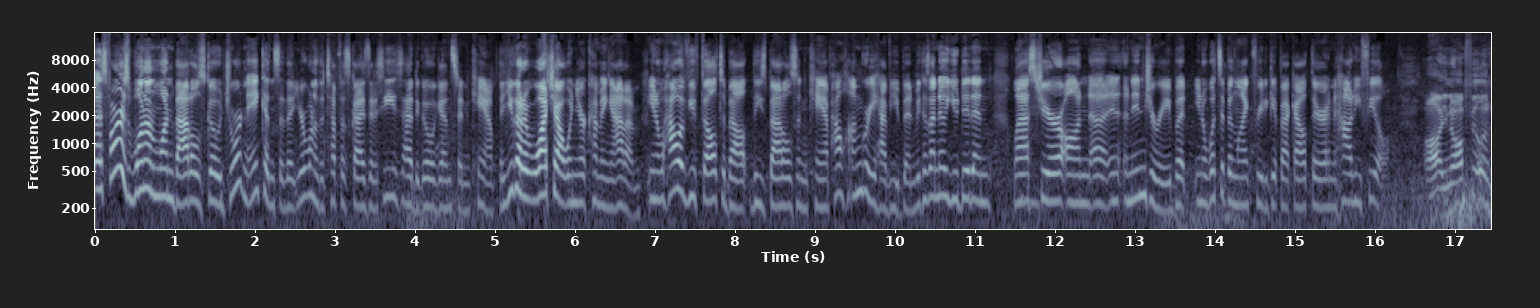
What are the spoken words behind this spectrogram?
as far as one-on-one battles go, Jordan Akins said that you're one of the toughest guys that he's had to go against in camp. That you got to watch out when you're coming at him. You know, how have you felt about these battles in camp? How hungry have you been? Because I know you did end last year on uh, an injury, but you know, what's it been like for you to get back out there, and how do you feel? Uh, you know, I'm feeling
